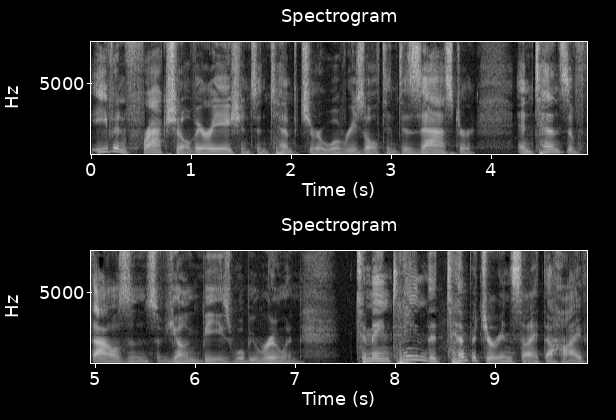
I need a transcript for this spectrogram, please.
Even fractional variations in temperature will result in disaster, and tens of thousands of young bees will be ruined. To maintain the temperature inside the hive,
